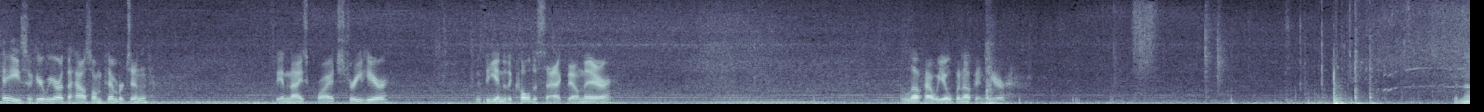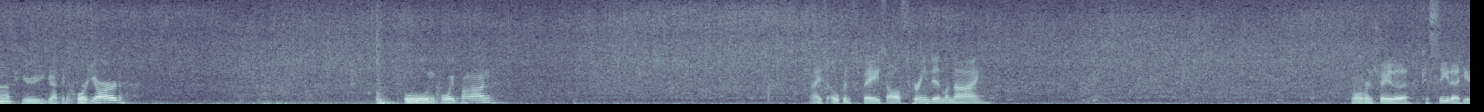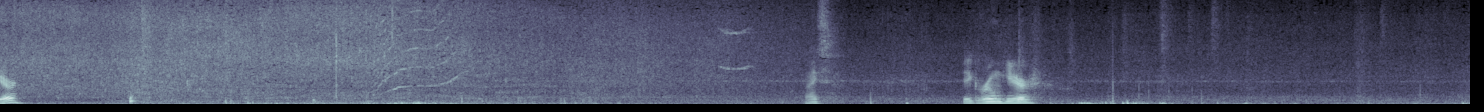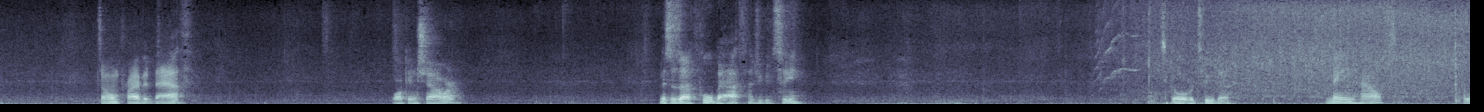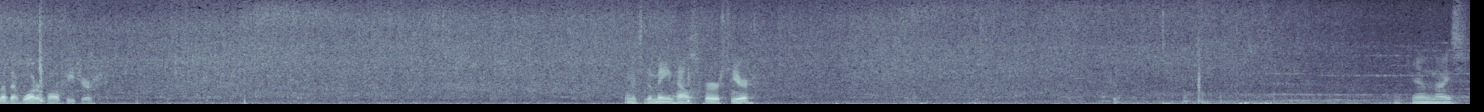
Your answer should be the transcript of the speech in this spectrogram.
Okay, so here we are at the house on Pemberton. See a nice quiet street here. This the end of the cul-de-sac down there. I love how we open up in here. Open up here, you got the courtyard. Pool and koi pond. Nice open space, all screened in lanai. Come over and show you the casita here. Nice big room here. Its own private bath. Walk-in shower. This is a pool bath, as you can see. Let's go over to the main house. I love that waterfall feature. Coming to the main house first here. Again, nice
